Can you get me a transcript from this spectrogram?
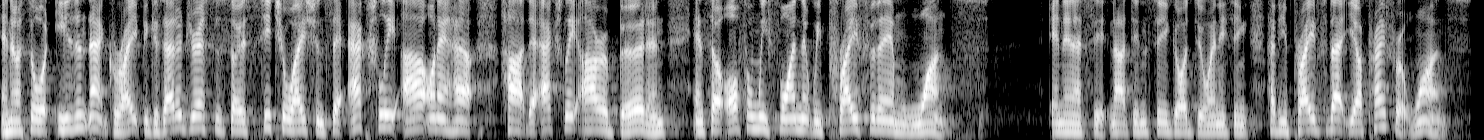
And I thought, isn't that great? Because that addresses those situations that actually are on our heart, that actually are a burden. And so often we find that we pray for them once and then that's it. No, I didn't see God do anything. Have you prayed for that? Yeah, I prayed for it once.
